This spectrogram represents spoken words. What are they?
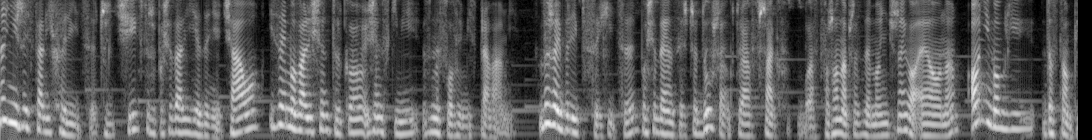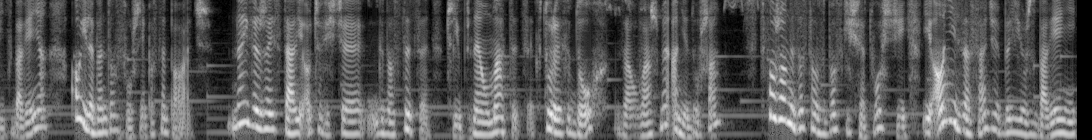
Najniżej stali chelicy, czyli ci, którzy posiadali jedynie ciało i zajmowali się tylko ziemskimi, zmysłowymi sprawami. Wyżej byli psychicy, posiadający jeszcze duszę, która wszak była stworzona przez demonicznego Eona. Oni mogli dostąpić zbawienia, o ile będą słusznie postępować. Najwyżej stali oczywiście gnostycy, czyli pneumatycy, których duch, zauważmy, a nie dusza, stworzony został z boskiej światłości i oni w zasadzie byli już zbawieni,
